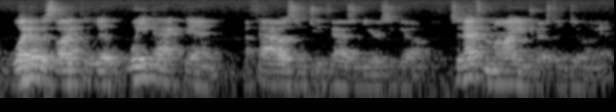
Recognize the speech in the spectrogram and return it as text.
what it was like to live way back then, a thousand, two thousand years ago. So that's my interest in doing it.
